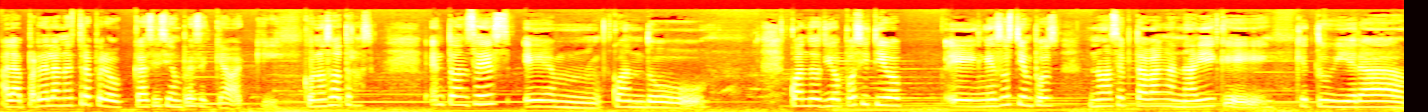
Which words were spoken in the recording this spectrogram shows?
a la par de la nuestra, pero casi siempre se quedaba aquí con nosotros. Entonces, em, cuando, cuando dio positivo, en esos tiempos no aceptaban a nadie que, que tuviera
